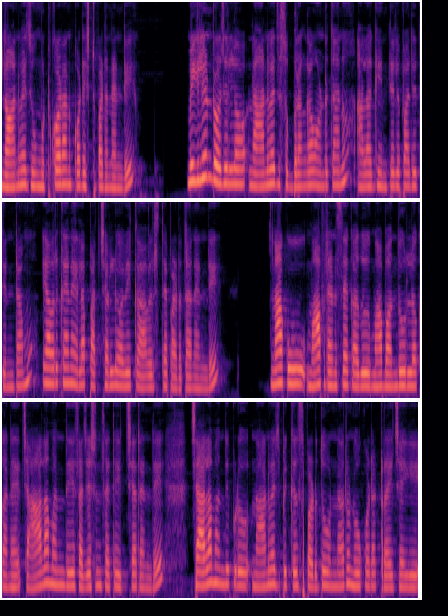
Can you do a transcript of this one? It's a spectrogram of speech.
నాన్ వెజ్ ముట్టుకోవడానికి కూడా ఇష్టపడనండి. మిగిలిన రోజుల్లో నాన్ వెజ్ శుభ్రంగా వండుతాను అలాగే ఇంటిలిపాది తింటాము. ఎవరికైనా ఇలా పచ్చళ్ళు అవి కావలిస్తే పడతానండి. నాకు మా ఫ్రెండ్సే కాదు మా బంధువుల్లో కానీ చాలామంది సజెషన్స్ అయితే ఇచ్చారండి. చాలామంది ఇప్పుడు నాన్ వెజ్ పికిల్స్ పడుతూ ఉన్నారు నువ్వు కూడా ట్రై చెయ్యి.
